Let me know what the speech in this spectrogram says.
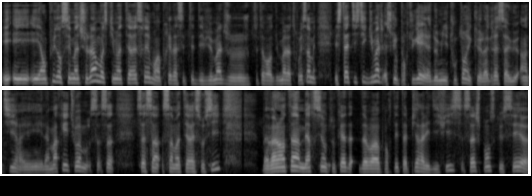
et, et, en plus dans ces matchs-là, moi, ce qui m'intéresserait, bon après là, c'est peut-être des vieux matchs, je, vais peut-être avoir du mal à trouver ça, mais les statistiques du match, est-ce que le Portugal il a dominé tout le temps et que la Grèce a eu un tir et l'a marqué, tu vois, ça, ça, ça, ça, ça m'intéresse aussi. Bah, Valentin, merci en tout cas d'avoir apporté ta pierre à l'édifice. Ça, je pense que c'est. Euh,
